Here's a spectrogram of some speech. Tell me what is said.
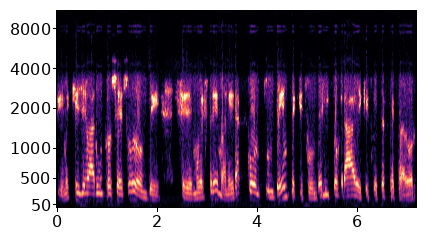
tiene que llevar un proceso donde se demuestre de manera contundente que fue un delito grave, que fue perpetrador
